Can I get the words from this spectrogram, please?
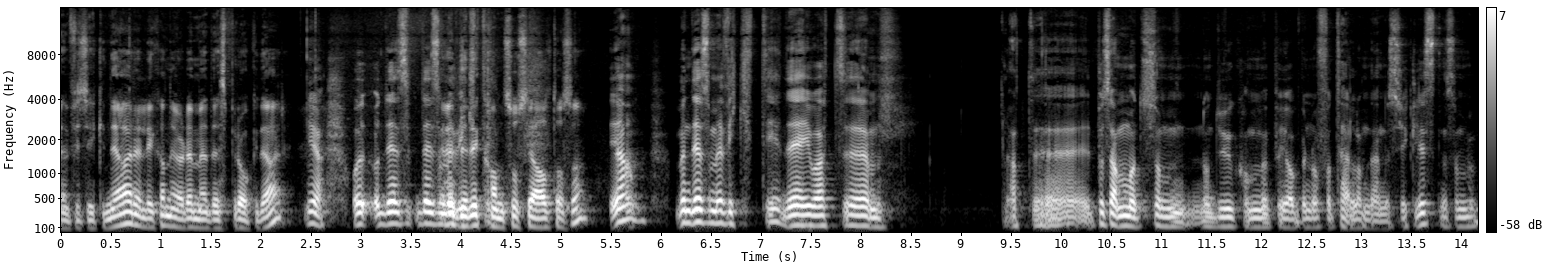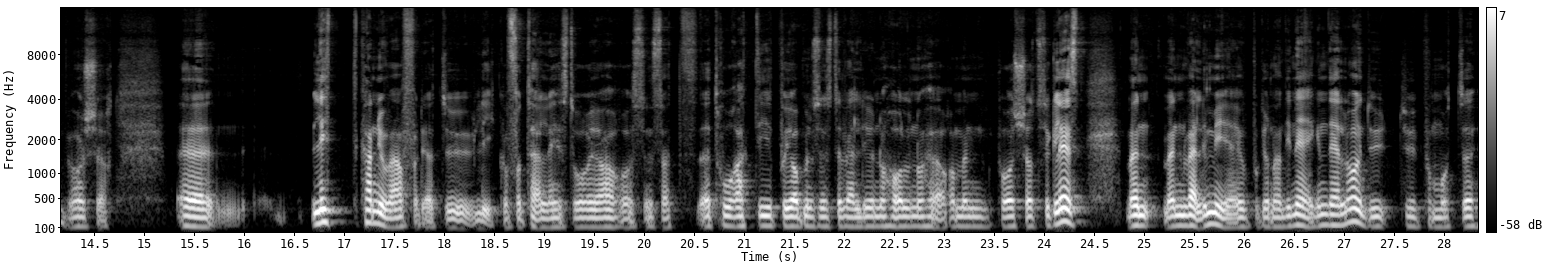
den fysikken de har, eller de kan gjøre det med det språket de har. Ja, og, og det, det som er Eller det de kan sosialt også. Ja, men det som er viktig, det er jo at eh, at eh, På samme måte som når du kommer på jobben og forteller om denne syklisten som ble påkjørt eh, Litt kan jo være fordi at du liker å fortelle historier, og synes at, jeg tror at de på jobben syns det er veldig underholdende å høre om en påkjørt syklist, men, men veldig mye er jo pga. din egen del òg. Du, du på en måte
